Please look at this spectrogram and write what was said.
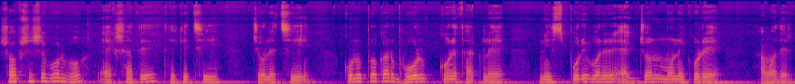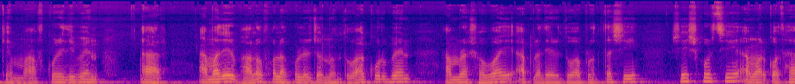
সবশেষে বলব, একসাথে থেকেছি, চলেছি। কোনো প্রকার ভুল করে থাকলে নিজ পরিবারের একজন মনে করে আমাদেরকে মাফ করে দিবেন আর আমাদের ভালো ফলাফলের জন্য দোয়া করবেন। আমরা সবাই আপনাদের দোয়া প্রত্যাশী। শেষ করছি আমার কথা।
